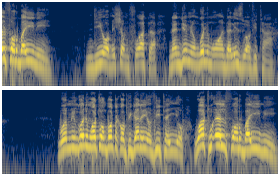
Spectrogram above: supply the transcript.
elfu arobaini ndio wameshamfuata na ndio miongoni mwa waandalizi wa vita. Miongoni mwa watu ambao watakaopigana hiyo vita hiyo watu elfu arobaini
